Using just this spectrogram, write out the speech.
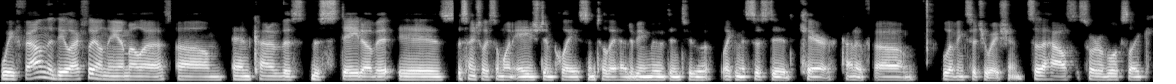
we found the deal actually on the MLS, um, and kind of this the state of it is essentially someone aged in place until they had to be moved into a, like an assisted care kind of um, living situation. So the house sort of looks like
